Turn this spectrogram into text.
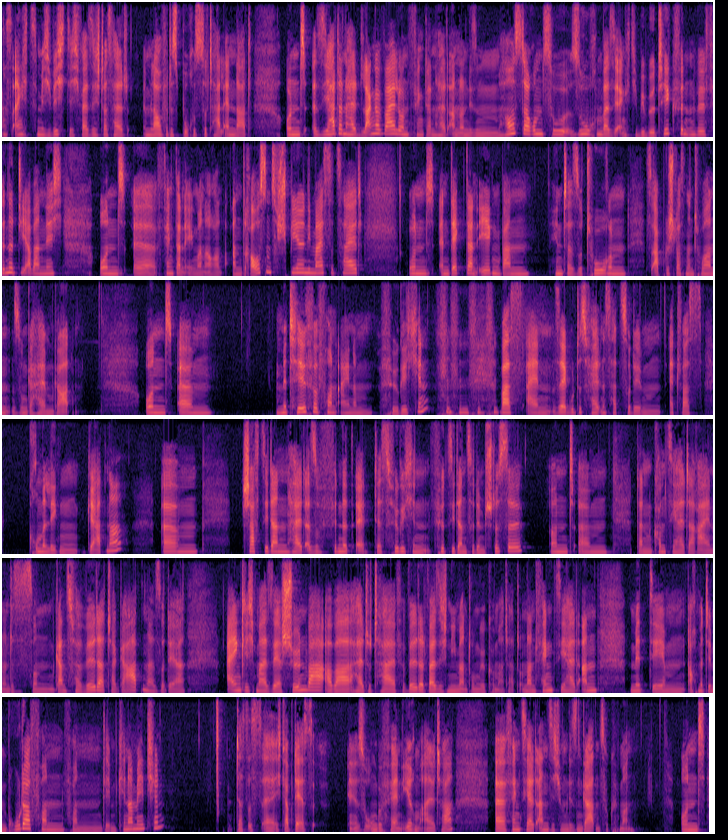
das ist eigentlich ziemlich wichtig, weil sich das halt im Laufe des Buches total ändert. Und sie hat dann halt Langeweile und fängt dann halt an, an diesem Haus darum zu suchen, weil sie eigentlich die Bibliothek finden will, findet die aber nicht und äh, fängt dann irgendwann auch an, an, draußen zu spielen die meiste Zeit und entdeckt dann irgendwann hinter so Toren, so abgeschlossenen Toren, so einen geheimen Garten. Und ähm, mit Hilfe von einem Vögelchen, was ein sehr gutes Verhältnis hat zu dem etwas grummeligen Gärtner, ähm, schafft sie dann halt, also findet äh, das Vögelchen führt sie dann zu dem Schlüssel und ähm, dann kommt sie halt da rein und das ist so ein ganz verwilderter Garten, also der eigentlich mal sehr schön war, aber halt total verwildert, weil sich niemand drum gekümmert hat. Und dann fängt sie halt an mit dem, auch mit dem Bruder von, von dem Kindermädchen. Das ist, äh, ich glaube, der ist äh, so ungefähr in ihrem Alter, äh, fängt sie halt an, sich um diesen Garten zu kümmern. Und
